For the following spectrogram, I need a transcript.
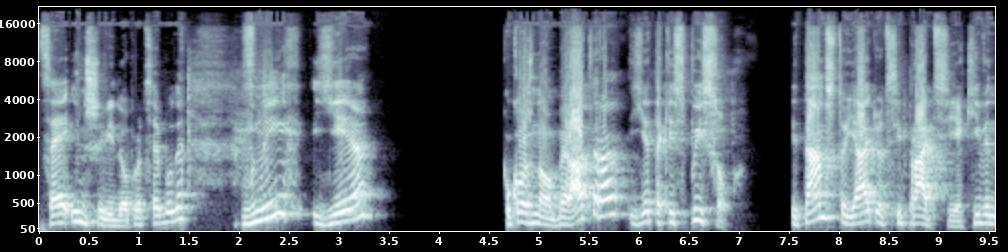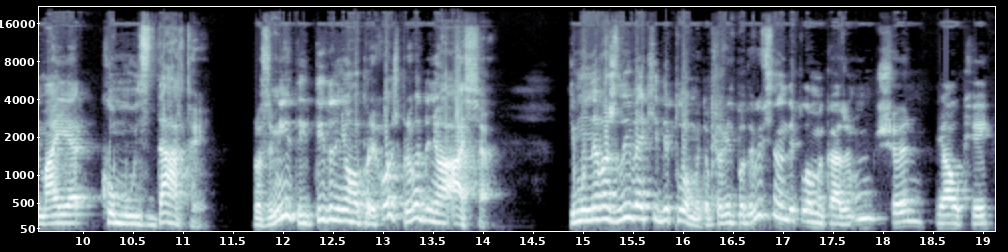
Це інше відео про це буде. В них є у кожного оператора є такий список. І там стоять оці праці, які він має комусь дати. Розумієте? І ти до нього приходиш, приходить до нього Ася. Йому не важливо, які дипломи. Тобто він подивився на дипломи і каже: «М, що я окей.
